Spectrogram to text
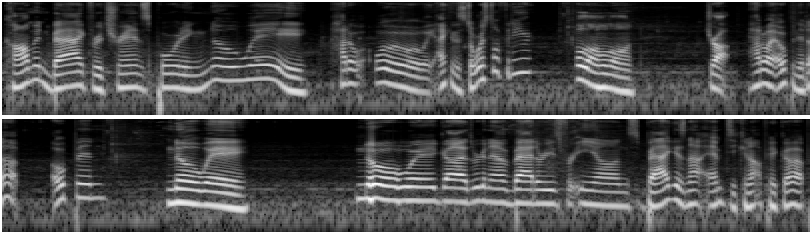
Common bag for transporting. No way. How do, wait, wait, wait, wait. I can store stuff in here? Hold on, hold on. Drop. How do I open it up? Open. No way. No way, guys. We're going to have batteries for eons. Bag is not empty. Cannot pick up.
